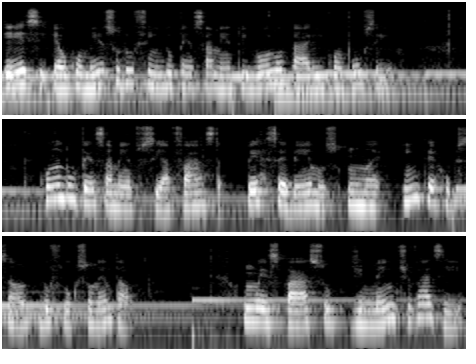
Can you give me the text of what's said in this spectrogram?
Esse é o começo do fim do pensamento involuntário e compulsivo. Quando um pensamento se afasta, percebemos uma interrupção do fluxo mental, um espaço de mente vazia.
